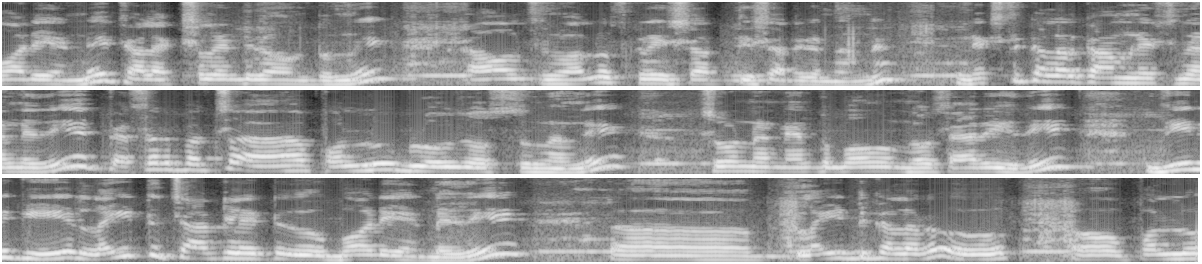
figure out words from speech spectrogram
బాడీ అండి. చాలా ఎక్సలెంట్గా ఉంటుంది. కావాల్సిన వాళ్ళు స్క్రీన్ షాట్ తీసి అడగండి అండి నెక్స్ట్ కలర్ కాంబినేషన్ అనేది పెసరపచ్చ పళ్ళు బ్లౌజ్ వస్తుందండి. చూడండి ఎంత బాగుందో శారీ ఇది. దీనికి లైట్ చాక్లెట్ బాడీ అండి ఇది. లైట్ కలరు పళ్ళు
